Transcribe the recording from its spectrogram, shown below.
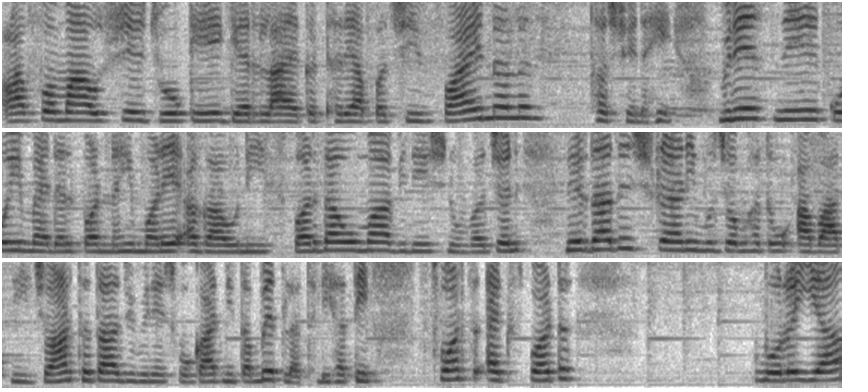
આપવામાં આવશે જો કે ગેરલાયક ઠર્યા પછી ફાઇનલ થશે નહીં. વિનેશને કોઈ મેડલ પણ નહીં મળે. અગાઉની સ્પર્ધાઓમાં વિનેશનું વજન નિર્ધારિત શ્રેણી મુજબ હતું. આ વાતની જાણ થતાં જ વિનેશ ફોગાટની તબિયત લથડી હતી. સ્પોર્ટ્સ એક્સપર્ટ બોરૈયા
